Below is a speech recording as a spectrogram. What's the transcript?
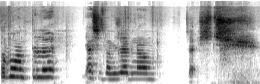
To było tyle. Ja się z wami żegnam. Cześć.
